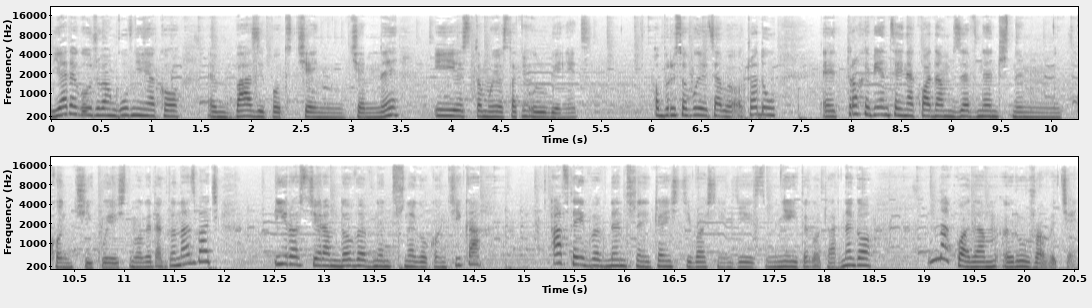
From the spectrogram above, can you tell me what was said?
Ja tego używam głównie jako bazy pod cień ciemny i jest to mój ostatni ulubieniec. Obrysowuję cały oczodół, e, trochę więcej nakładam w zewnętrznym kąciku, jeśli mogę tak to nazwać, i rozcieram do wewnętrznego kącika, a w tej wewnętrznej części właśnie, gdzie jest mniej tego czarnego, nakładam różowy cień.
